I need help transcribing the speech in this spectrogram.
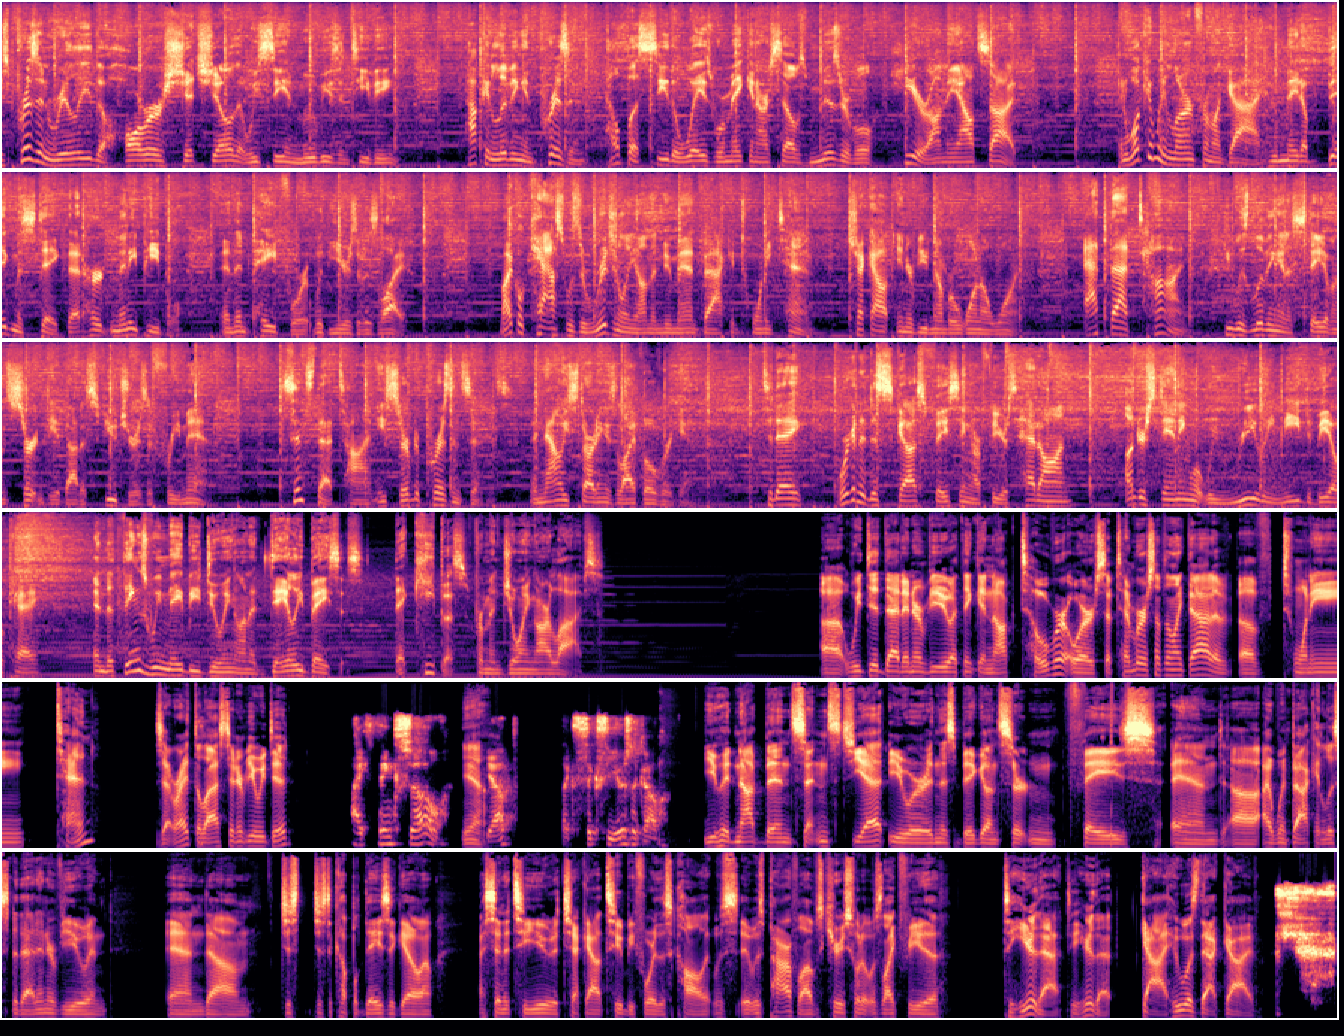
Is prison really the horror shit show that we see in movies and TV? How can living in prison help us see the ways we're making ourselves miserable here on the outside? And what can we learn from a guy who made a big mistake that hurt many people and then paid for it with years of his life? Michael Kass was originally on The New Man back in 2010. Check out interview number 101. At that time, he was living in a state of uncertainty about his future as a free man. Since that time, he served a prison sentence, and now he's starting his life over again. Today, we're going to discuss facing our fears head on, understanding what we really need to be okay, and the things we may be doing on a daily basis that keep us from enjoying our lives. Uh, we did that interview, I think, in October or September or something like that of, of 2010. Is that right? The last interview we did? I think so. Yeah. Yep like six years ago. You had not been sentenced yet. You were in this big uncertain phase, and uh, I went back and listened to that interview, and and um, just just a couple days ago, I, I sent it to you to check out too before this call. It was it was powerful. I was curious what it was like for you to to hear that to hear that guy. Who was that guy?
